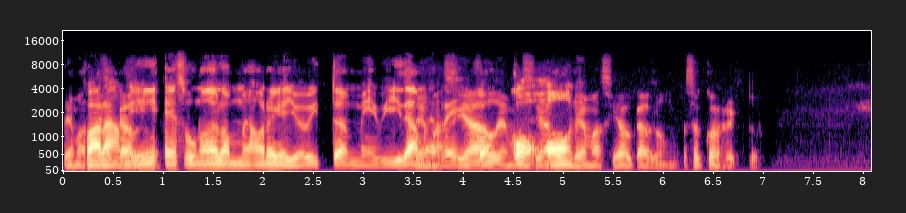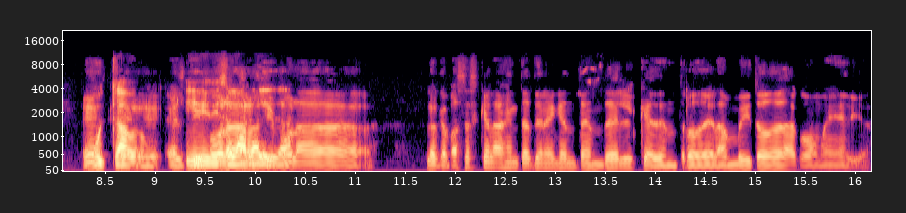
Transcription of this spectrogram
Demasiado Para cabrón. mí es uno de los mejores que yo he visto en mi vida. me reí demasiado, con demasiado, cojones. demasiado cabrón. Eso es correcto. Muy Este, cabrón. El Y tipo dice la realidad. la- Lo que pasa es que la gente tiene que entender que dentro del ámbito de la comedia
